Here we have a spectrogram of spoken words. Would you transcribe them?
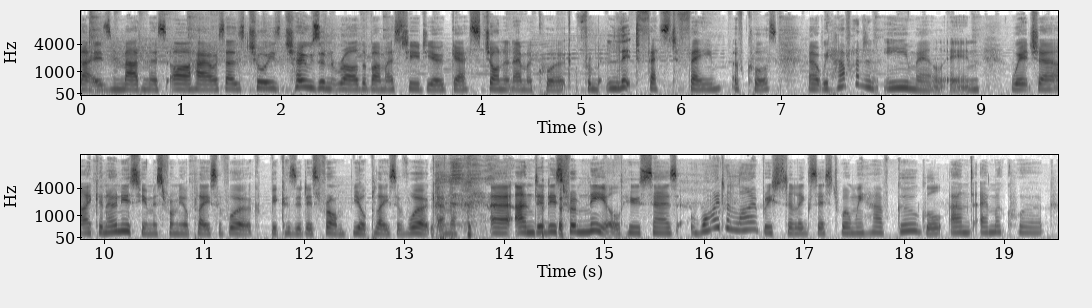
That is Madness Our House, as choice, chosen rather by my studio guests, John and Emma Quirk from Litfest fame, of course. Uh, we have had an email in, which uh, I can only assume is from your place of work, because it is from your place of work, Emma. uh, and it is from Neil, who says, Why do libraries still exist when we have Google and Emma Quirk?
